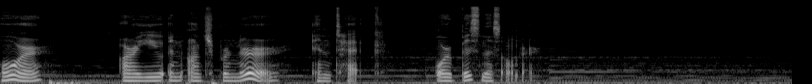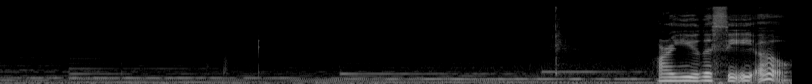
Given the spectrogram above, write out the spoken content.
Or are you an entrepreneur in tech or business owner? Are you the CEO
